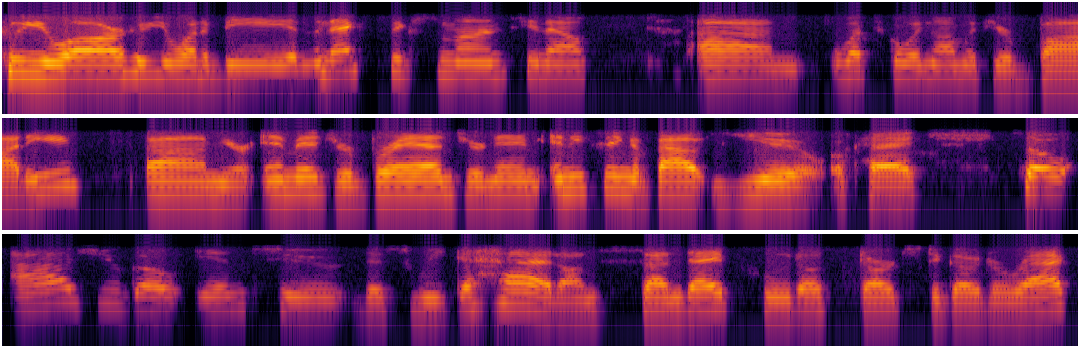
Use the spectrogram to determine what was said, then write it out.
who you are, who you want to be in the next six months, you know, um, what's going on with your body. Um, your image, your brand, your name, anything about you, okay? So as you go into this week ahead on Sunday, Pluto starts to go direct.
